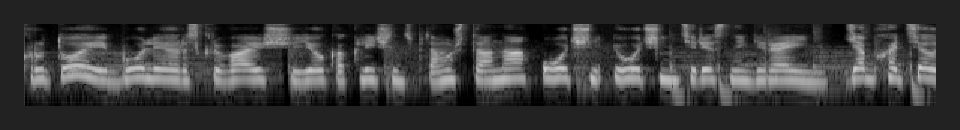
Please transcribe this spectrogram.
крутой и более раскрывающий ее как личность, потому что она очень и очень интересная героиня. Я бы хотела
